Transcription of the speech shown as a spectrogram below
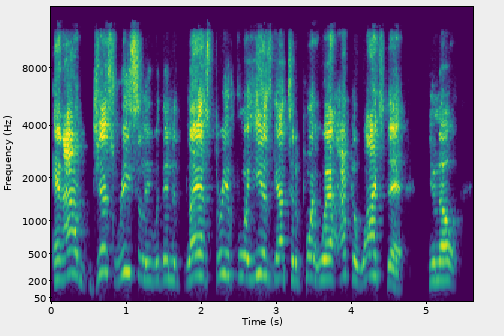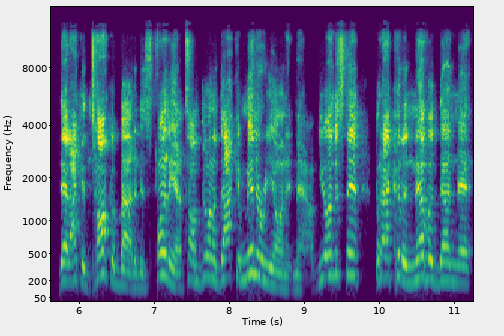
And I just recently, within the last three or four years, got to the point where I could watch that, you know, that I can talk about it. It's funny. I'm doing a documentary on it now. You understand? But I could have never done that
